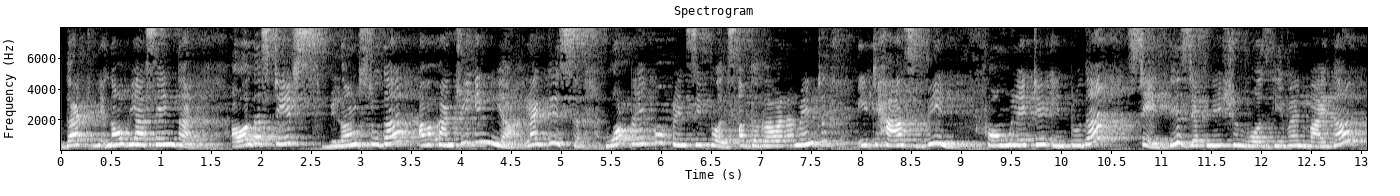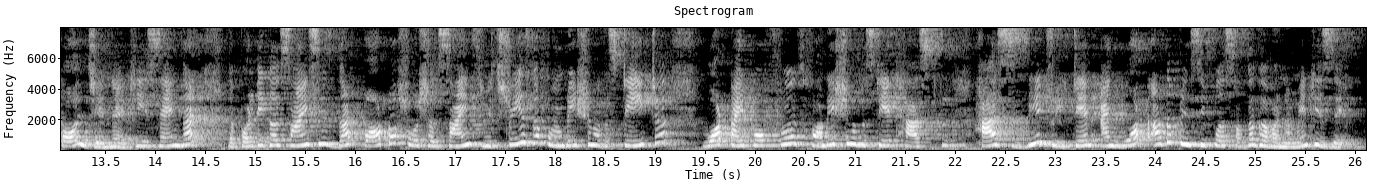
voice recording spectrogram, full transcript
That we, now we are saying that all the states belongs to the our country India. Like this what type of principles of the government it has been formulated into the state? This definition was given by the Paul Janet he is saying that the political science is that part of social science which traces the foundation of the state what type of foundation of the state has has been treated and what are the principles of the government is there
